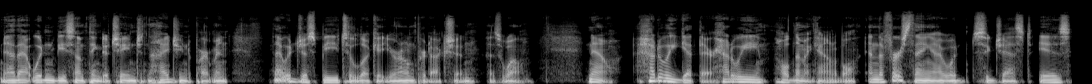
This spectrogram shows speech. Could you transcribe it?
Now, that wouldn't be something to change in the hygiene department. That would just be to look at your own production as well. Now, how do we get there? How do we hold them accountable? And the first thing I would suggest is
